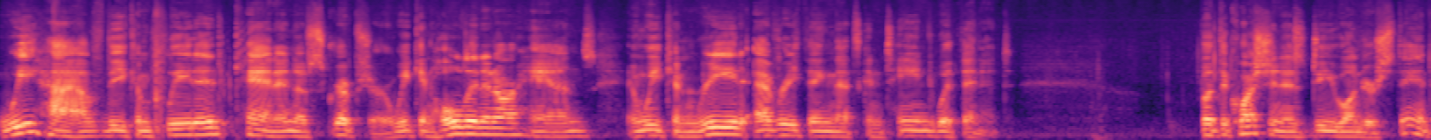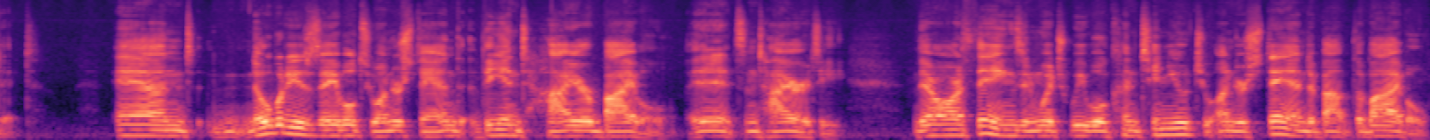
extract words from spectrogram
we have the completed canon of Scripture. We can hold it in our hands and we can read everything that's contained within it. But the question is do you understand it? And nobody is able to understand the entire Bible in its entirety. There are things in which we will continue to understand about the Bible.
